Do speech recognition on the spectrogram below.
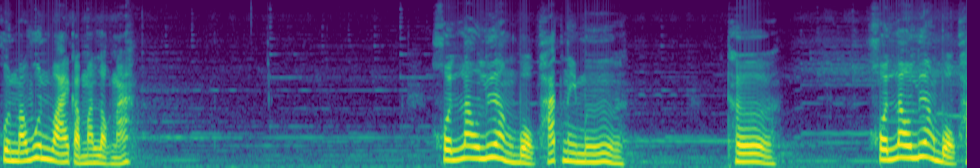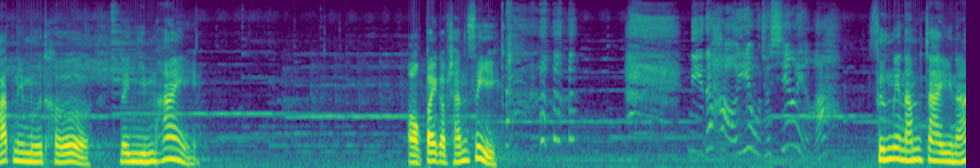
คุณมาวุ่นวายกับมันหรอกนะ คนเล่าเรื่องโบกพัดในมือ เธอ คนเล่าเรื่องโบกพัดในมือเธอเลยยิ้มให้ ออกไปกับฉันสิซึ้งในน้ำใจนะ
